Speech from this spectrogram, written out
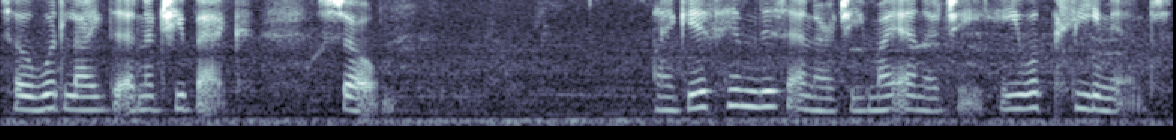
So I would like the energy back. So I give Him this energy, my energy. He will clean it.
